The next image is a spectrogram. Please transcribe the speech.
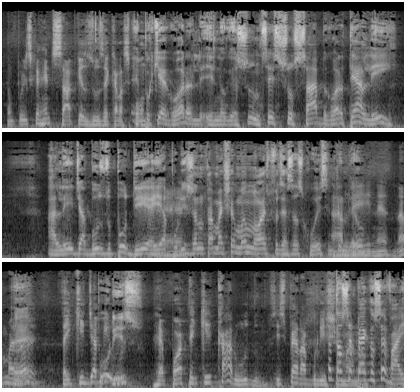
Então por isso que a gente sabe que eles usam aquelas É pontas. porque agora, ele não, eu não sei se o senhor sabe, agora tem a lei. A lei de abuso do poder. Aí a polícia não tá mais chamando nós pra fazer essas coisas, É. a entendeu? lei, né? Não, mas É. nós tem que ir de Por isso. Repórter tem que ir carudo. Se esperar a polícia Então você pega ou você vai.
